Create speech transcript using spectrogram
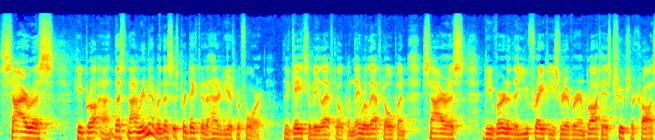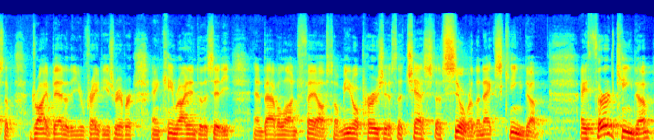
Cyrus he brought uh, this. Now remember, this is predicted 100 years before. The gates would be left open. They were left open. Cyrus diverted the Euphrates River and brought his troops across the dry bed of the Euphrates River and came right into the city, and Babylon fell. So Medo Persia is the chest of silver, the next kingdom. A third kingdom,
